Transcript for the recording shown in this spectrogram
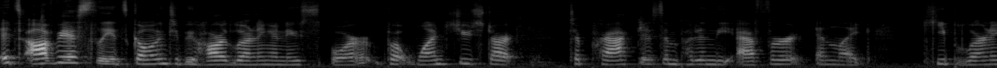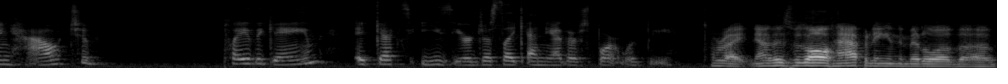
it's obviously it's going to be hard learning a new sport, but once you start to practice and put in the effort and like keep learning how to play the game, it gets easier, just like any other sport would be. Right. Now, this was all happening in the middle of a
